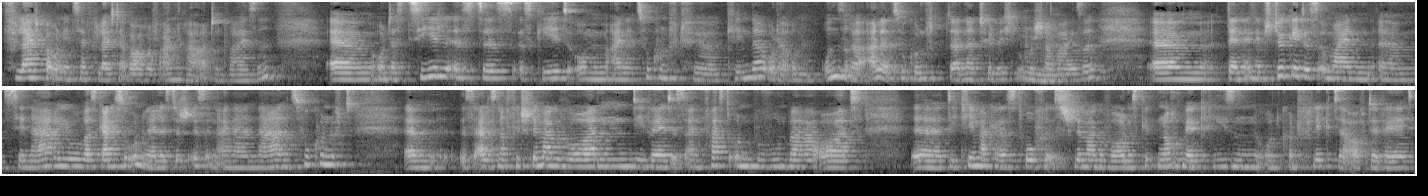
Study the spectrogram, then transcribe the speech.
Vielleicht bei UNICEF, vielleicht aber auch auf andere Art und Weise. Ähm, und das Ziel ist es, es geht um eine Zukunft für Kinder oder um unsere alle Zukunft dann natürlich logischerweise. Mhm. Ähm, denn in dem Stück geht es um ein ähm, Szenario, was gar nicht so unrealistisch ist, in einer nahen Zukunft ähm, ist alles noch viel schlimmer geworden. Die Welt ist ein fast unbewohnbarer Ort. Äh, die Klimakatastrophe ist schlimmer geworden. Es gibt noch mehr Krisen und Konflikte auf der Welt.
